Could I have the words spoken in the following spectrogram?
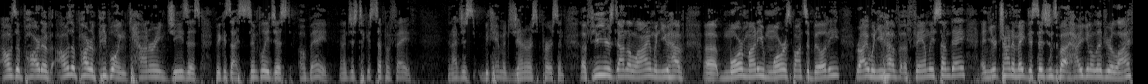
I was a part of I was a part of people encountering Jesus because I simply just obeyed. And I just took a step of faith. And I just became a generous person. A few years down the line, when you have uh, more money, more responsibility, right? When you have a family someday and you're trying to make decisions about how you're going to live your life,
